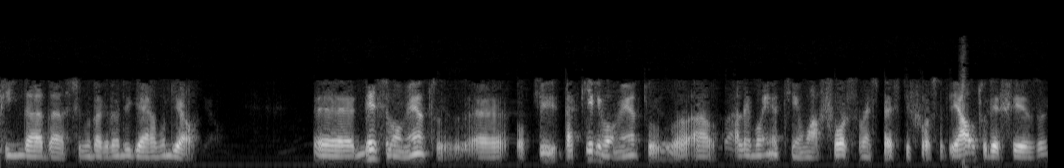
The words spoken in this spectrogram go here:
fim da, da, Segunda Grande Guerra Mundial. É, nesse momento, é, o que, daquele momento, a, a, Alemanha tinha uma força, uma espécie de força de autodefesa,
